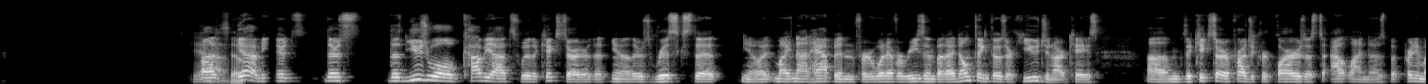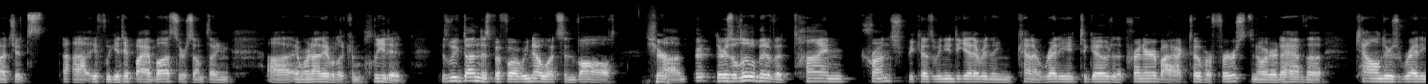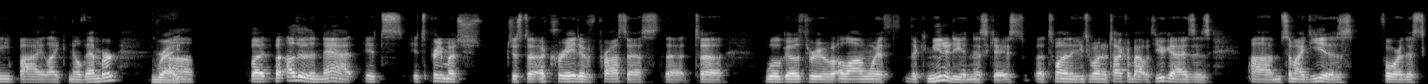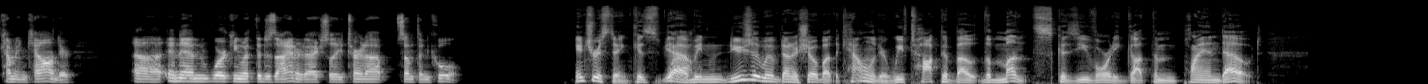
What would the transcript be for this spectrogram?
Yeah, uh, so. yeah. I mean, there's there's the usual caveats with a Kickstarter that you know there's risks that you know it might not happen for whatever reason, but I don't think those are huge in our case. Um, the Kickstarter project requires us to outline those, but pretty much it's uh, if we get hit by a bus or something uh, and we're not able to complete it, because we've done this before. We know what's involved. Sure. Um, there's a little bit of a time crunch because we need to get everything kind of ready to go to the printer by October 1st in order to have the calendars ready by like November. Right. Uh, but but other than that, it's it's pretty much just a, a creative process that uh, we'll go through along with the community. In this case, that's one of the things we want to talk about with you guys is um, some ideas for this coming calendar, uh, and then working with the designer to actually turn up something cool. Interesting, because yeah, wow. I mean, usually when we've done a show about the calendar, we've talked about the months because you've already got them planned out.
